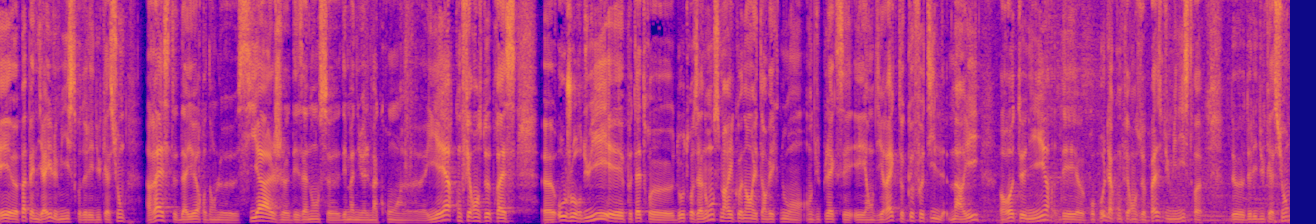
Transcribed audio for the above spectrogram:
Et Papendiaï, le ministre de l'Éducation, reste d'ailleurs dans le sillage des annonces d'Emmanuel Macron hier. Conférence de presse aujourd'hui et peut-être d'autres annonces. Marie Conan est avec nous en, duplex et, en direct. Que faut-il, Marie, retenir des propos de la conférence de presse du ministre de, de l'Éducation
